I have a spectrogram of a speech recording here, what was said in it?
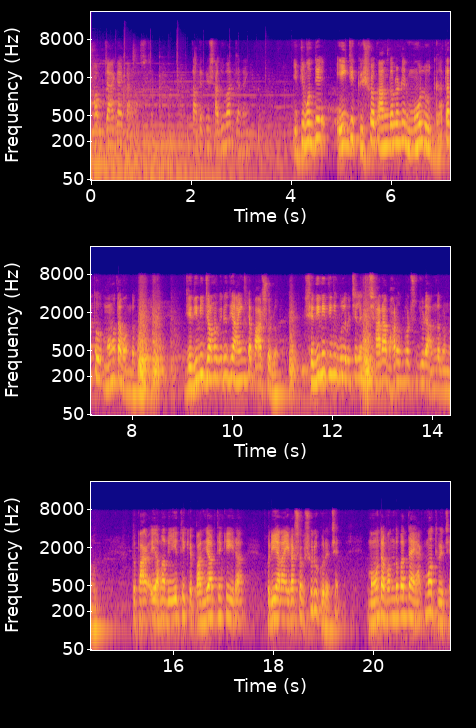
সব জায়গায় তারা আসছে। তাদেরকে সাধুবাদ জানাই। ইতিমধ্যে এই যে কৃষক আন্দোলনের মূল উদ্ঘাতা তো মমতা বন্দ্যোপাধ্যায়। যেদিনই জনবিরোধী আইনটা পাশ হলো, সেদিনই তিনি বলেছিলেন সারা ভারতবর্ষ জুড়ে আন্দোলন হোক। তো আমার ইয়ে থেকে, পাঞ্জাব থেকে এরা, হরিয়ানা, এরা সব শুরু করেছে। মমতা বন্দ্যোপাধ্যায় একমত হয়েছে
